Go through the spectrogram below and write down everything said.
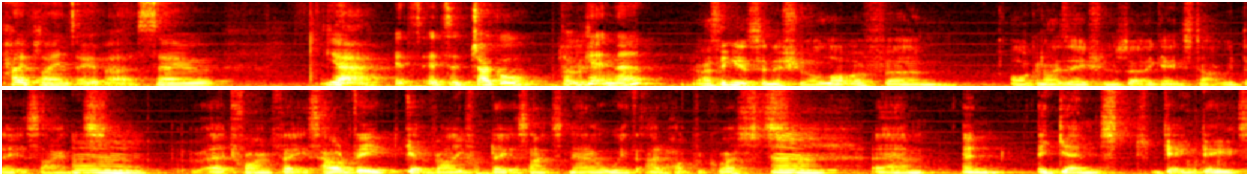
pipelines over. So yeah, it's it's a juggle, but we're getting there. I think it's an issue. A lot of um, organisations that are getting started with data science Mm. Uh, try and face how do they get value from data science now with ad hoc requests, Mm. um, and against getting data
